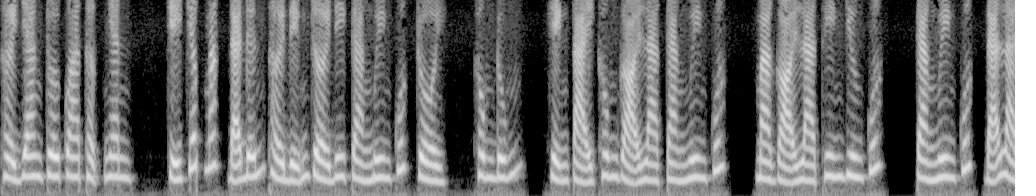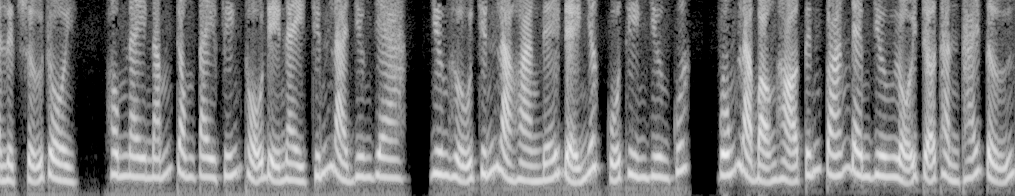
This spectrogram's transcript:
thời gian trôi qua thật nhanh, chỉ chớp mắt đã đến thời điểm rời đi Càng Nguyên Quốc rồi, không đúng, hiện tại không gọi là Càng Nguyên Quốc, mà gọi là Thiên Dương Quốc, Càng Nguyên Quốc đã là lịch sử rồi, hôm nay nắm trong tay phiến thổ địa này chính là Dương Gia, Dương Hữu chính là hoàng đế đệ nhất của Thiên Dương Quốc, vốn là bọn họ tính toán đem Dương Lỗi trở thành thái tử,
